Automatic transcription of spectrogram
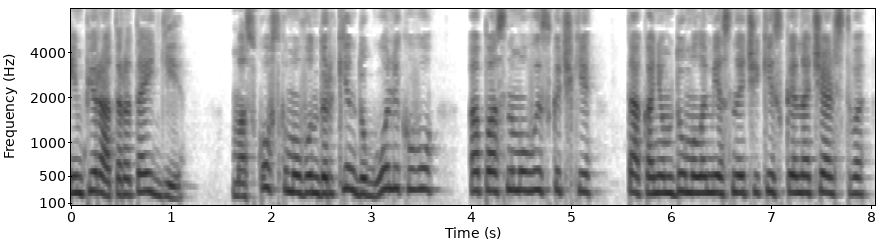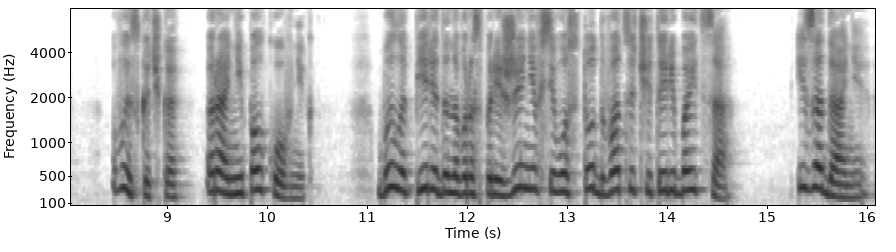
императора тайги, московскому вундеркинду Голикову, опасному выскочке, так о нем думало местное чекистское начальство, выскочка, ранний полковник, было передано в распоряжение всего 124 бойца. И задание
